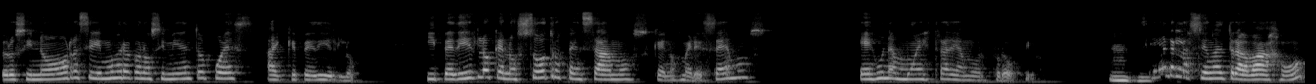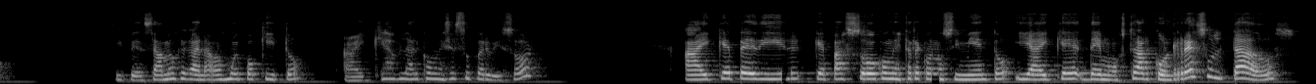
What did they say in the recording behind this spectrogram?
pero si no recibimos reconocimiento, pues hay que pedirlo. Y pedir lo que nosotros pensamos que nos merecemos es una muestra de amor propio. Si en relación al trabajo, si pensamos que ganamos muy poquito, hay que hablar con ese supervisor. Hay que pedir qué pasó con este reconocimiento y hay que demostrar con resultados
